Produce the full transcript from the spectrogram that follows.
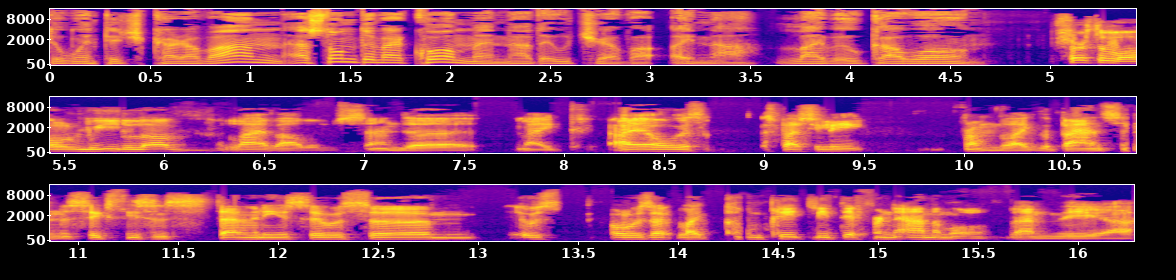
The Vintage Caravan er stunden var kommet at utgjøva eina liveutgave first of all we love live albums and uh like I always especially from like the bands in the 60s and 70s it was um it was always a, like completely different animal than the uh,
